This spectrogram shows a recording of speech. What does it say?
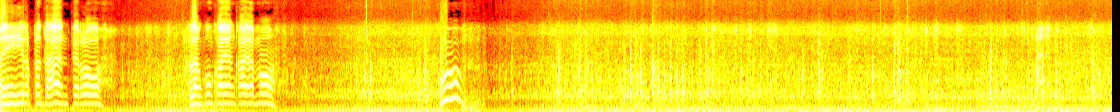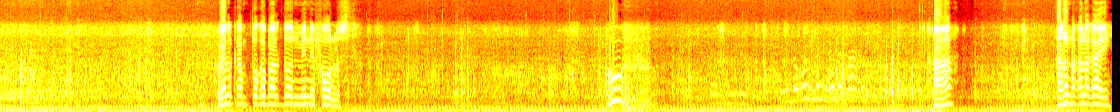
mahihirap na daan pero alam kong kayang kaya mo. Woo! Welcome to Gabaldon Mini Falls. Alakarin. Ha? Ano nakalagay?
